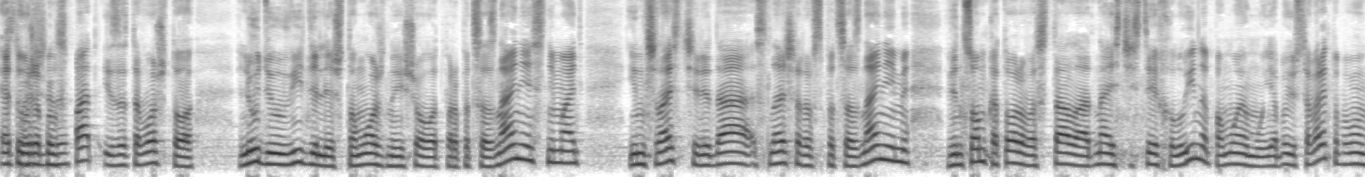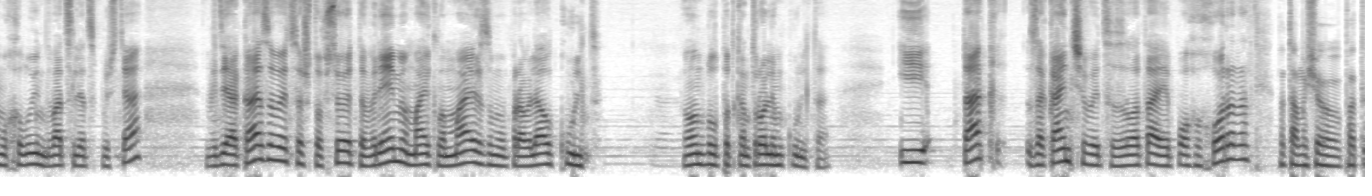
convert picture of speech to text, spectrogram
это уже был спад из-за того, что люди увидели, что можно еще вот про подсознание снимать, и началась череда слэшеров с подсознаниями, венцом которого стала одна из частей Хэллоуина, по-моему, я боюсь соврать, но, по-моему, Хэллоуин 20 лет спустя, где оказывается, что все это время Майклом Майерсом управлял культ. Он был под контролем культа. И так заканчивается золотая эпоха хорроров. Но там еще пот-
